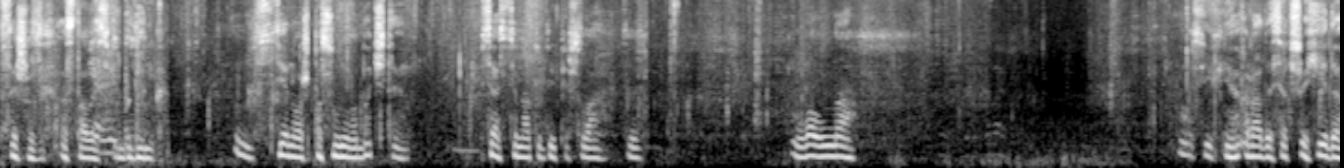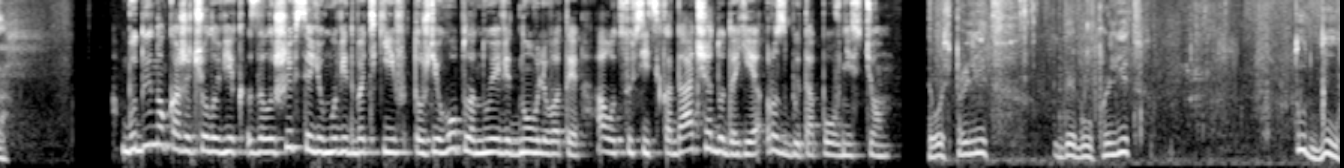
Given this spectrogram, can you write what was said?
все, що залишилось від будинку. Ну, Стіну аж посунуло, бачите? Вся стіна туди пішла. Це волна. Ось їхня радость від шахіда. Будинок, каже чоловік, залишився йому від батьків, тож його планує відновлювати. А от сусідська дача, додає, розбита повністю. Ось приліт, де був приліт. Тут був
